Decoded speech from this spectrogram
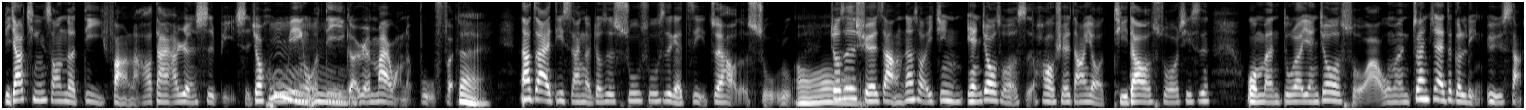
比较轻松的地方，然后大家认识彼此，就呼应我第一个人脉网的部分。对。那再来第三个就是输出是给自己最好的输入，哦，就是学长那时候一进研究所的时候，学长有提到说，其实我们读了研究所啊，我们专注在这个领域上，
